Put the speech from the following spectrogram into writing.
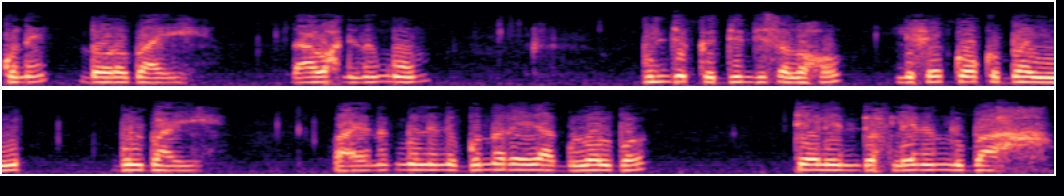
ku ne door a bàyyi. Daa wax ni nag moom bul njëkk dindi sa loxo li fekkoo ko bàyyiwut bul bàyyi. Waaye nag mel ne bu naree yàgg lool ba teeleen def leneen lu baax.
